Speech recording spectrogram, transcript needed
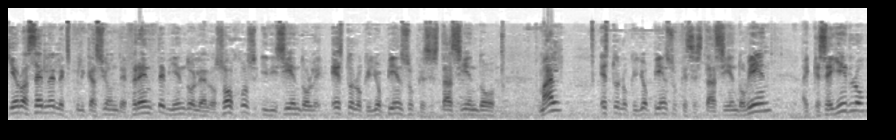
Quiero hacerle la explicación de frente, viéndole a los ojos y diciéndole, esto es lo que yo pienso que se está haciendo mal, esto es lo que yo pienso que se está haciendo bien, hay que seguirlo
